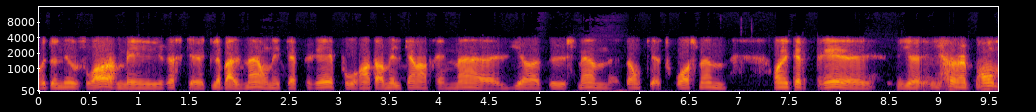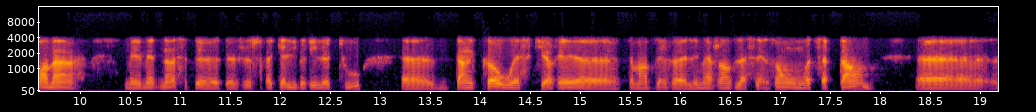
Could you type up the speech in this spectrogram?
veut donner aux joueurs. Mais il reste que globalement, on était prêt pour entamer le camp d'entraînement euh, il y a deux semaines, donc trois semaines. On était prêt il, y a, un bon moment. Mais maintenant, c'est de, juste recalibrer le tout. Euh, dans le cas où est-ce qu'il y aurait, comment dire, l'émergence de la saison au mois de septembre, euh,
